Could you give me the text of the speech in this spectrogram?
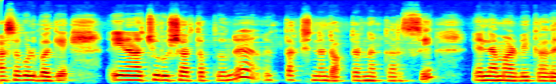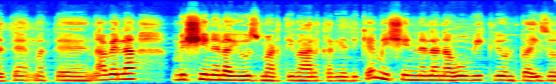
ಹಸುಗಳ ಬಗ್ಗೆ ಏನಾರ ಚೂರು ಹುಷಾರು ತಪ್ಪು ಅಂದರೆ ತಕ್ಷಣ ಡಾಕ್ಟರ್ನ ಕರೆಸಿ ಎಲ್ಲ ಮಾಡಬೇಕಾಗತ್ತೆ. ಮತ್ತು ನಾವೆಲ್ಲ ಮಿಷಿನೆಲ್ಲ ಯೂಸ್ ಮಾಡ್ತೀವಿ ಹಾಲು ಕರೆಯೋದಕ್ಕೆ. ಮಿಷಿನ್ನೆಲ್ಲ ನಾವು ವೀಕ್ಲಿ ಒಂದು ಟ್ವೈಸು,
